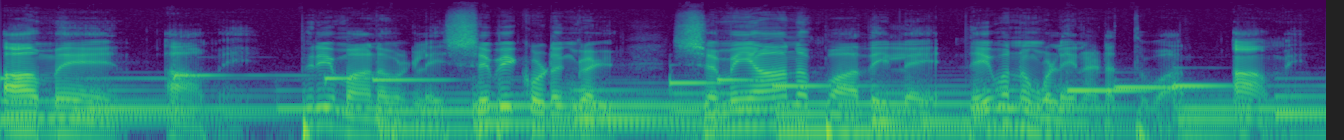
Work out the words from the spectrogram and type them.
ஆமேன் ஆமேன். பிரியமானவர்களை செவி கொடுங்கள். செமையான பாதையிலே தேவன் உங்களை நடத்துவார். ஆமேன்.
